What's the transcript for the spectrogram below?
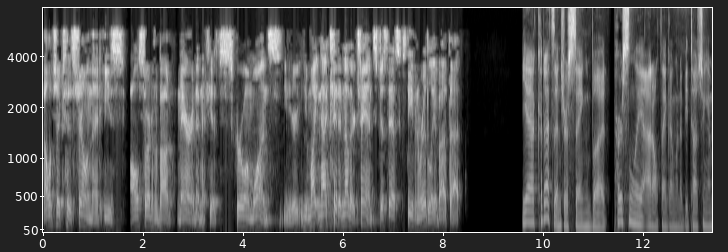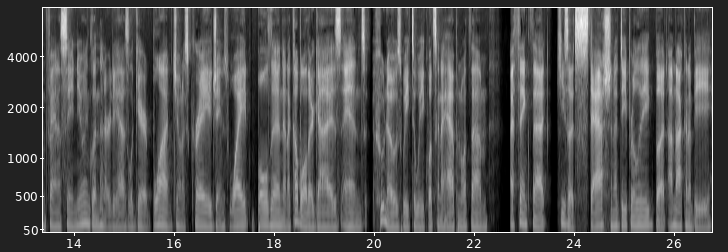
Belichick has shown that he's all sort of about merit, and if you screw him once, you you might not get another chance. Just ask Stevan Ridley about that. Yeah, Cadet's interesting, but personally, I don't think I'm going to be touching him fantasy. New England already has LeGarrette Blount, Jonas Gray, James White, Bolden, and a couple other guys, and who knows week to week what's going to happen with them. I think that he's a stash in a deeper league, but I'm not going to be.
